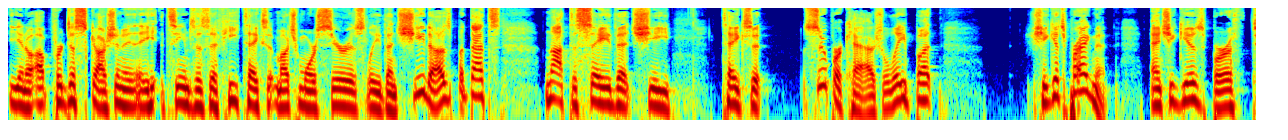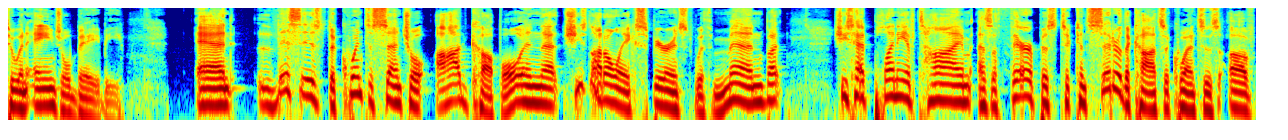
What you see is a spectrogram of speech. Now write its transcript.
you know up for discussion. It seems as if he takes it much more seriously than she does, but that's not to say that she takes it super casually. But she gets pregnant and she gives birth to an angel baby, and this is the quintessential odd couple in that she's not only experienced with men, but she's had plenty of time as a therapist to consider the consequences of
